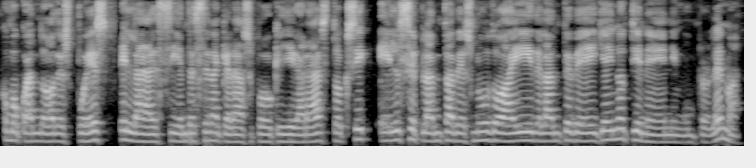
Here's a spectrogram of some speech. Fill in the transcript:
como cuando después, en la siguiente escena, que ahora supongo que llegarás, Toxic, él se planta desnudo ahí delante de ella y no tiene ningún problema.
